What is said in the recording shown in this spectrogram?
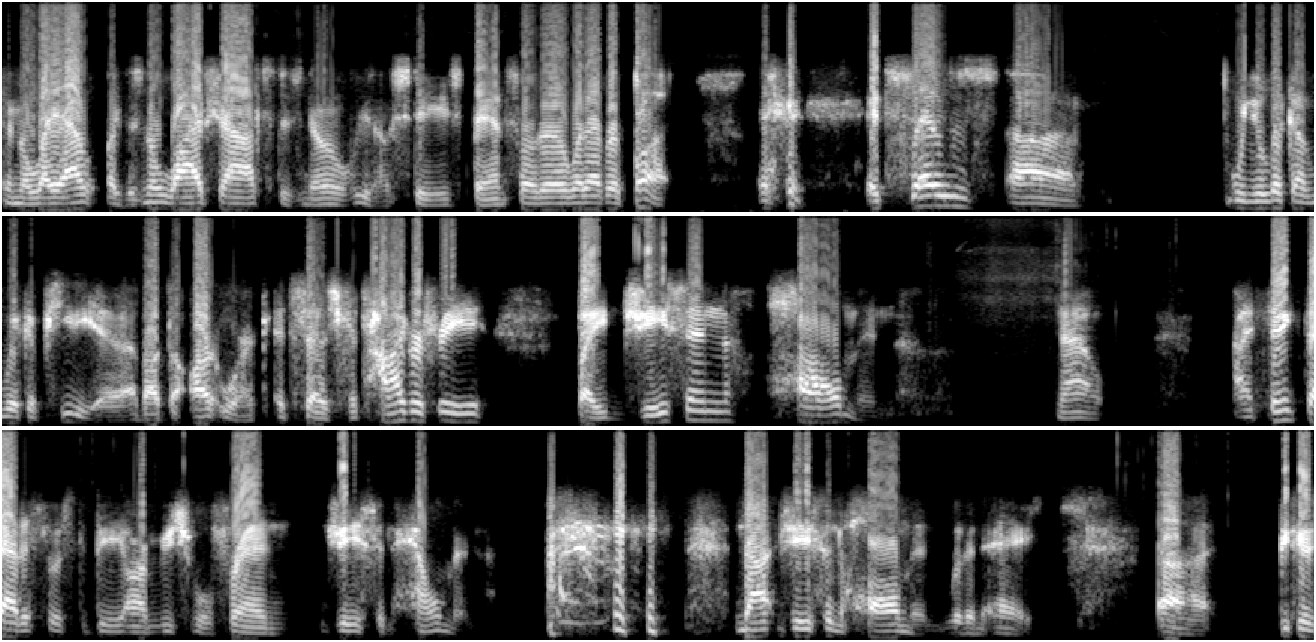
in the layout. Like there's no live shots, there's no you know staged band photo or whatever. But it says uh, when you look on Wikipedia about the artwork, it says photography by Jason Hallman. Now, I think that is supposed to be our mutual friend Jason Hellman, not Jason Hallman with an A. Uh, because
